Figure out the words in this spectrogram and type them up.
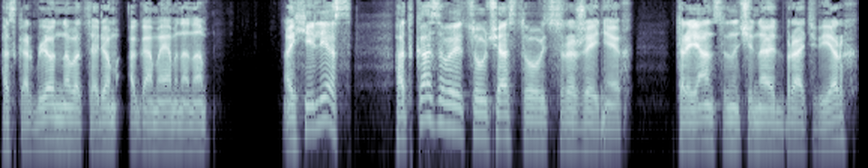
оскорбленного царем Агамемноном. Ахиллес отказывается участвовать в сражениях, троянцы начинают брать верх,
